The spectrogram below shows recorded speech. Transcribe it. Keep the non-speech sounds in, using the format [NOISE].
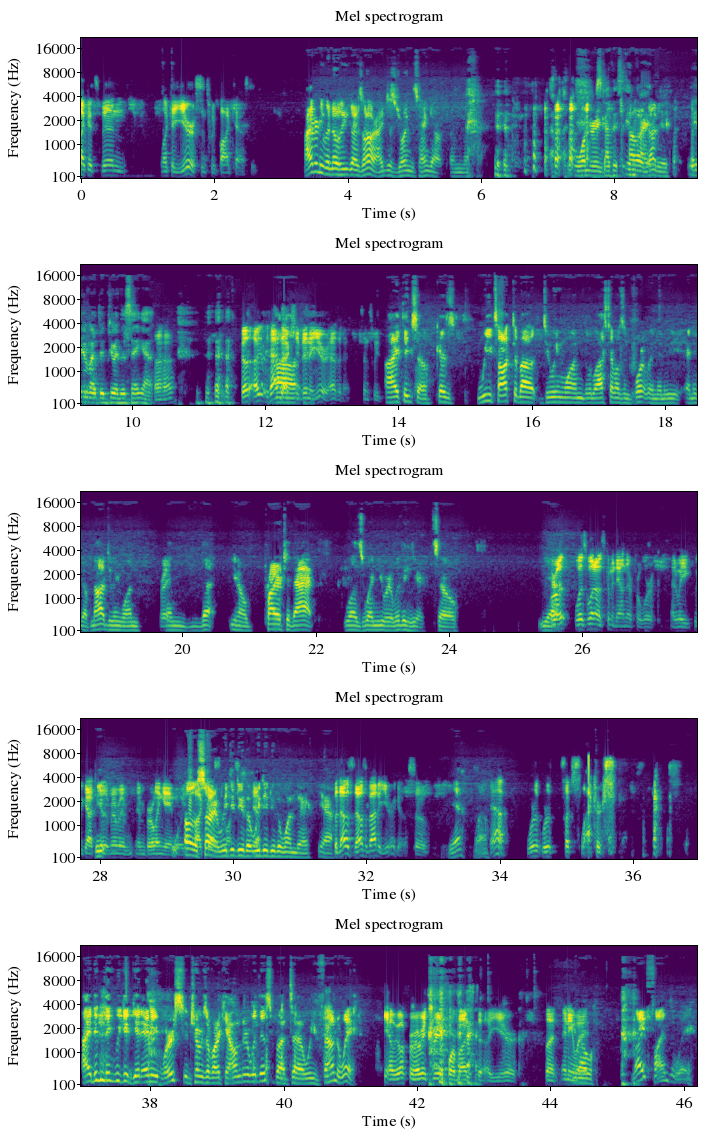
seems like it's been like a year since we podcasted. I don't even know who you guys are. I just joined this hangout. I'm [LAUGHS] wondering got this how I invite. got here. invite to join this hangout. Uh-huh. [LAUGHS] It has Uh, actually been a year, hasn't it, since we? I think so because we talked about doing one the last time I was in Portland, and we ended up not doing one. Right. And that you know, prior to that was when you were living here. So yeah. Or was when I was coming down there for work, and we, we got together. Remember in, in Burlingame? we Oh, sorry, we once? did do the Yeah. we did do the one there. Yeah, But that was that was about a year ago. So yeah. Wow. yeah, we're we're such slackers. [LAUGHS] I didn't think we could get any worse in terms of our calendar with this, but uh, we found a way. yeah, we went from every three or four months to a year. But You anyway, know, life finds a way.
